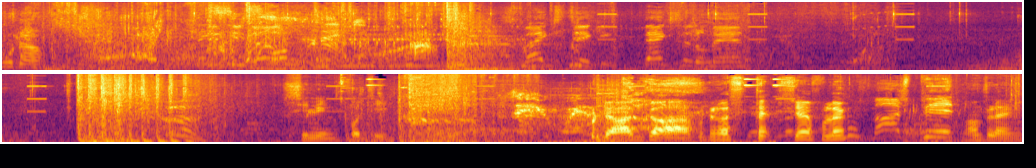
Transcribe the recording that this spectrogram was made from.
Careful now. Dizzy's up. Spike's ticking. Thanks, little man. Ceiling 40. Aku dah agak. Aku dengar step chef lang. Mosh pit. One flank.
